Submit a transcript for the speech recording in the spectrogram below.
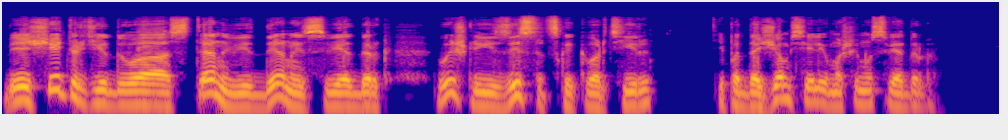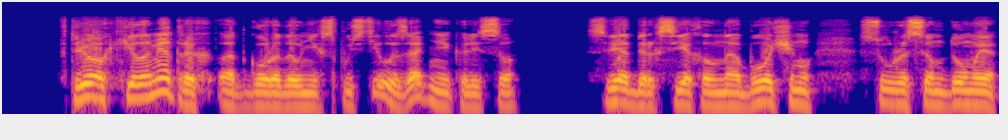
Без четверти два Стэн, Виден и Светберг вышли из Истатской квартиры и под дождем сели в машину Светберга. В трех километрах от города у них спустило заднее колесо. Светберг съехал на обочину, с ужасом думая,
